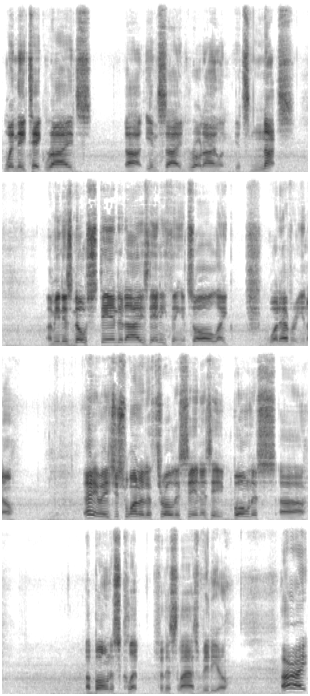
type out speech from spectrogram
when they take rides uh, inside Rhode Island. It's nuts. I mean, there's no standardized anything. It's all like whatever, you know. Anyways, just wanted to throw this in as a bonus, uh, a bonus clip for this last video. All right,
